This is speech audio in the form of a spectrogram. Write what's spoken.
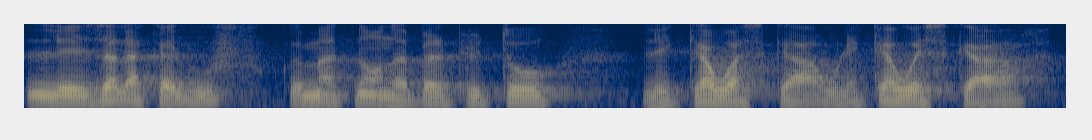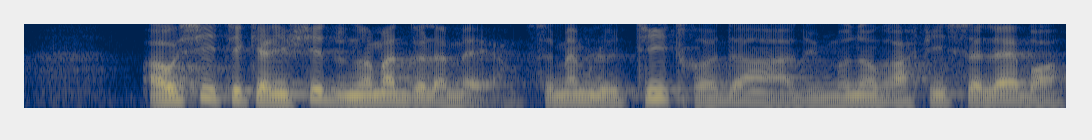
les Alakalouf, que maintenant on appelle plutôt les Kawaskars ou les Kaweskars, a aussi été qualifié de nomade de la mer. C'est même le titre d'une monographie célèbre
